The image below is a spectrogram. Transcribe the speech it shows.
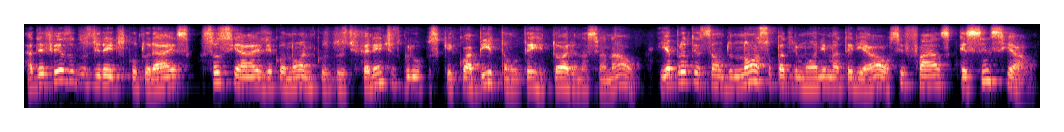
a defesa dos direitos culturais, sociais e econômicos dos diferentes grupos que coabitam o território nacional e a proteção do nosso patrimônio imaterial se faz essencial.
